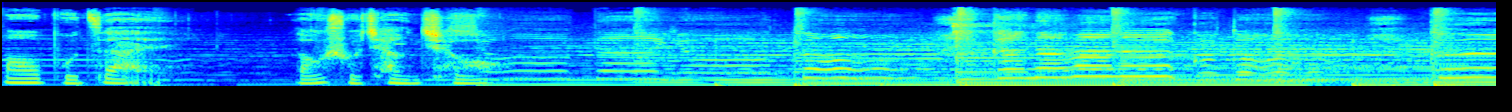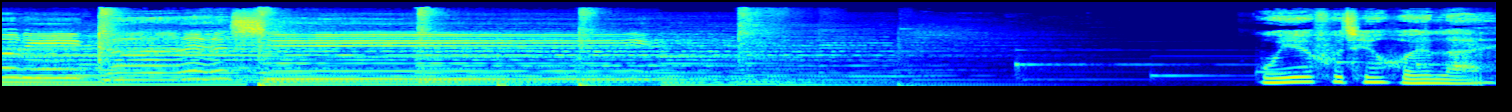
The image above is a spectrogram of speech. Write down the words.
猫不在，老鼠呛秋。午夜父亲回来，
